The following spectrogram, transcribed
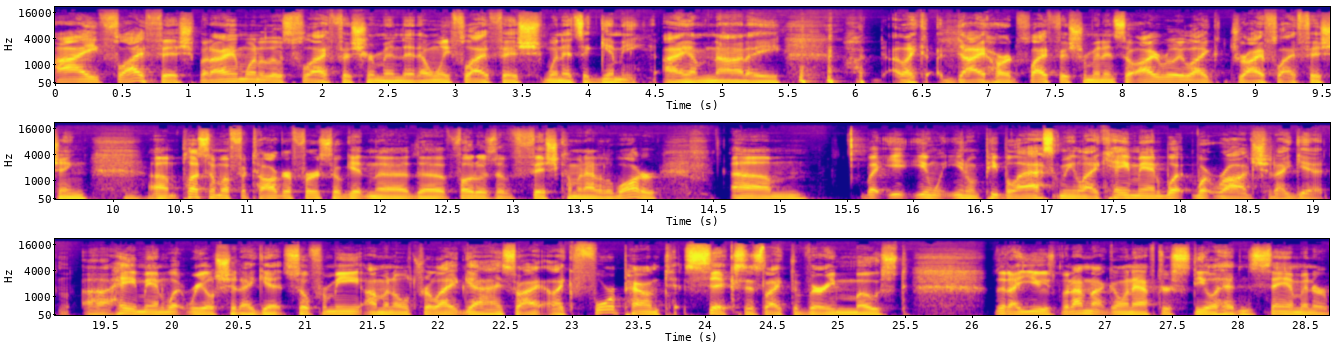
I fly fish, but I am one of those fly fishermen that only fly fish when it's a gimme. I am not a like a diehard fly fisherman, and so I really like dry fly fishing. Um, plus, I'm a photographer, so getting the the photos of fish coming out of the water. Um, but you, you know, you know, people ask me like, "Hey, man, what what rod should I get? Uh, hey, man, what reel should I get?" So for me, I'm an ultralight guy, so I like four pound t- six is like the very most that I use. But I'm not going after steelhead and salmon or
